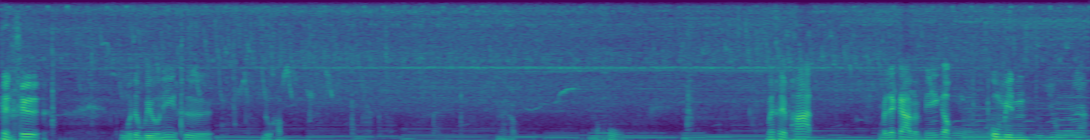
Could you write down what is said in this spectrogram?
เห็นชื่ออูแต่วิวนี่คือดูครับนะครับโอ้โหไม่เคยพลาด บรรยากาศแบบนี้กับภูมินทร์ยุงเนี่ย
